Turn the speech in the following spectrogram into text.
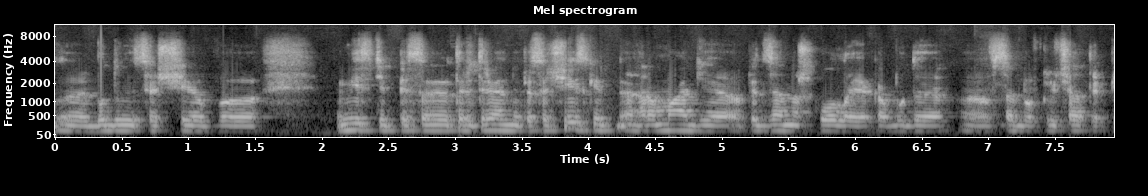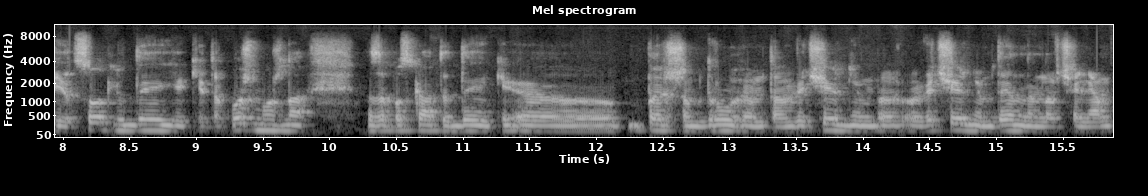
е, будується ще в. Місті територіальній Пісочинській громаді підземна школа, яка буде е, в себе включати 500 людей, які також можна запускати деякі е, першим, другим, там вечірнім, е, вечірнім денним навчанням.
